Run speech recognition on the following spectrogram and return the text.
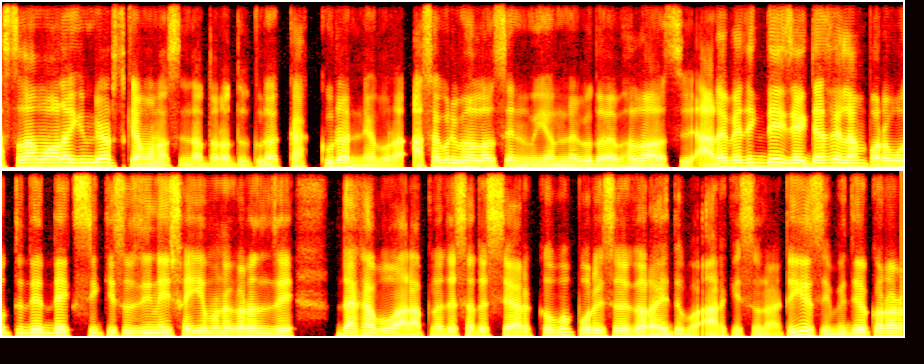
আসসালামু আলাইকুম ভিউয়ার্স, কেমন আছেন? দাদারা দুতুরা কাকুরা নেবরা। আশা করি ভালো আছেন মুই আপনার দয়া ভালো আছি। আর বেদিক দিয়ে যাইতেছিলাম, পরবর্তীতে দেখছি কিছু জিনিস, সেই মনে করেন যে দেখাবো আর আপনাদের সাথে শেয়ার করব, পরিচয় করাই দেবো, আর কিছু না, ঠিক আছে? ভিডিও করার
